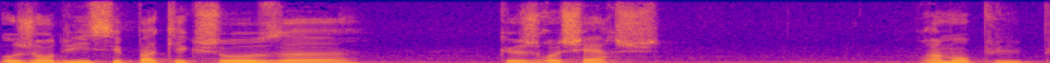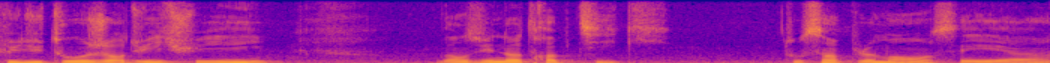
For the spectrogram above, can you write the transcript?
aujourd'hui, c'est pas quelque chose euh, que je recherche. Vraiment plus, plus du tout. Aujourd'hui, je suis dans une autre optique. Tout simplement, c'est, euh,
